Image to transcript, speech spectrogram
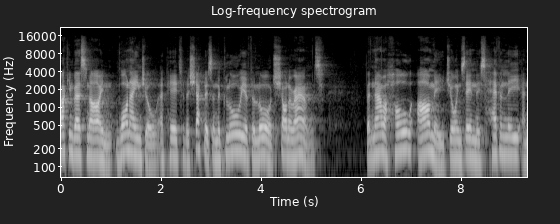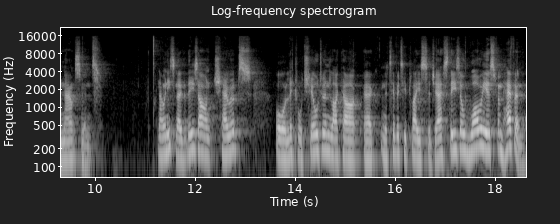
Back in verse 9, one angel appeared to the shepherds, and the glory of the Lord shone around. But now a whole army joins in this heavenly announcement. Now we need to know that these aren't cherubs or little children like our uh, nativity plays suggest. These are warriors from heaven,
